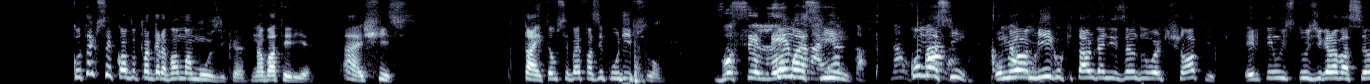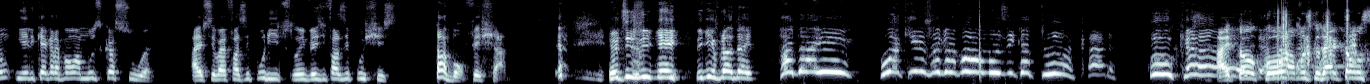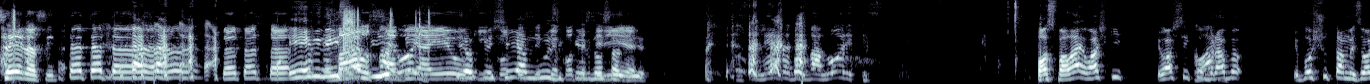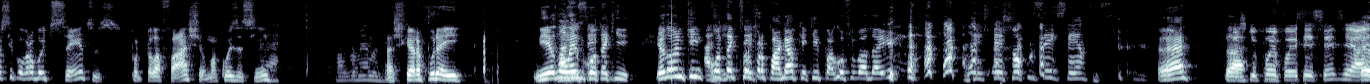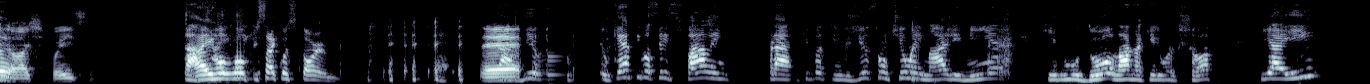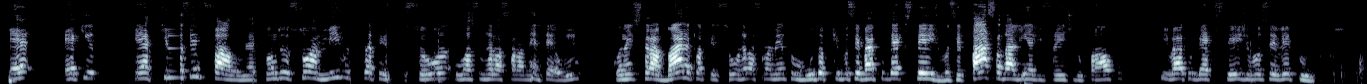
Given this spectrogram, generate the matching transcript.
Quanto é que você cobra para gravar uma música na bateria? Ah, é X. Tá, então você vai fazer por Y. Você lembra Como assim? Não, Como fala. assim? O meu amigo que tá organizando o workshop, ele tem um estúdio de gravação e ele quer gravar uma música sua. Aí você vai fazer por Y em vez de fazer por X. Tá bom, fechado. Eu desliguei, liguei pra Daí. Adair, o Aquiles vai gravar uma música tua, cara. Aí tocou a música do Ayrton Senna, assim. Tá, tá, tá, tá, tá, tá. Ele nem Mal sabia. sabia eu, Eu que fechei a música e ele não sabia. Você lembra dos valores? Posso falar? Eu acho que eu acho que cobrava. Eu vou chutar, mas eu acho que você cobrava 800 por- pela faixa, uma coisa assim. Mais ou menos isso. Acho que era por aí. E eu não Mas eu lembro quanto é que. Eu não lembro quem, quanto é que foi fez- pra pagar, porque quem pagou foi o Adair. A gente fechou por 600. É? Tá. Acho que foi, foi 600 reais, É. eu acho. Foi isso. Tá, aí rolou o Psycho Storm. É, Tá, viu? Eu quero que vocês falem para, tipo assim, o Gilson tinha uma imagem minha que ele mudou lá naquele workshop. E aí é, é que é aquilo que eu sempre falo, né? Quando eu sou amigo da pessoa, o nosso relacionamento é um. Quando a gente trabalha com a pessoa, o relacionamento muda porque você vai pro backstage, você passa da linha de frente do palco e vai pro backstage e você vê tudo.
